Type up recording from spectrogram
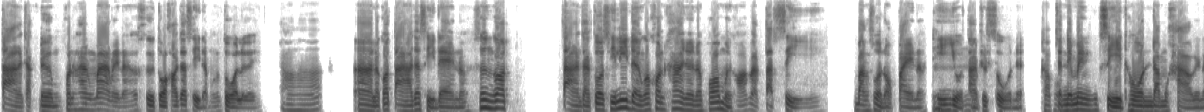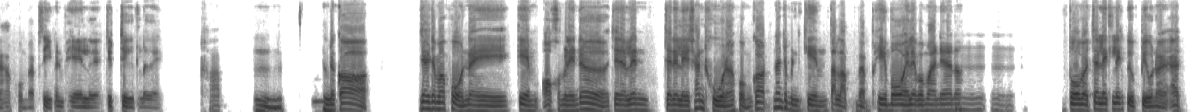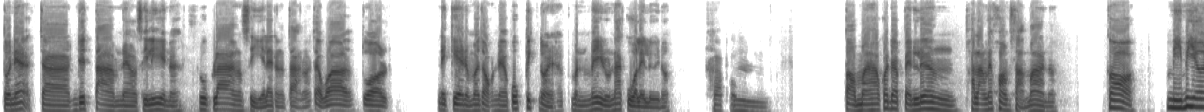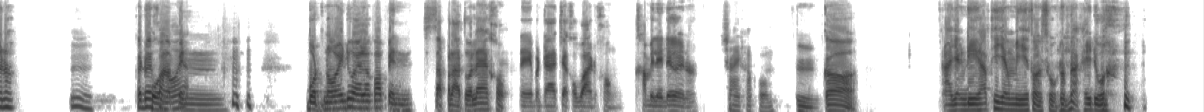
ต่างจากเดิมค่อนข้างมากเลยนะก็คือตัวเขาจะสีดำทั้งตัวเลยอ่าฮะอ่า แล้วก็ตาเขาจะสีแดงเนาะซึ่งก็ต่างจากตัวซีรีส์เดิมก็ค่อนข้างเยอะนะเพราะว่าเหมือนเขาแบบตัดสี บางส่วนออกไปนะ ที่อยู่ตามชุดสูทเนี่ยครับผมจะเน้นเป็นสีโทนดำขาวเลยนะครับผมแบบสีเป็นเพลนเลย จืดๆเลยครับ อืม แล้วก็ยังจะมาโผล่ในเกม All Commander Generation Generation 2 นะครับผมก็น่าจะเป็นเกมตลับแบบ Playboy อะไรประมาณเนี้ยเนาะอืมอืมตัวแบบจะเล็กๆ ปิ๋วๆหน่อยอะตัวเนี้ยจะยึดตามแนวซีรีส์นะ รูปร่างสีอะไรต่างๆเนาะแต่ว่าตัวในเกมเนี่ยมาจากแนวปุ๊กปิ๊กหน่อยครับ มันไม่ดูน่ากลัวอะไรเลยเนาะครับผมอืม ต่อมาครับก็จะเป็นเรื่องพลังและความสามารถเนาะก็มีไม่เยอะเนาะอืม ก็ด้วยโหความน้อยอะเป็นบทน้อยด้วยแล้วก็เป็นสัตว์ประหลาดตัวแรกของในบรรดาจักรวาลของคาเมเลเดอร์เนาะใช่ครับผม อืม ก็ อ่ายังดีครับที่ยังมีส่วนสูงน้ำหนักให้ดู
